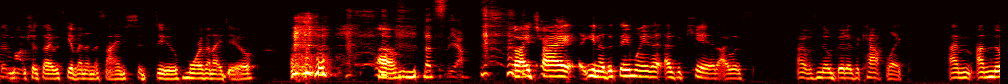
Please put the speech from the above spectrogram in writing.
the mantras that I was given and assigned to do more than I do. Um, That's yeah. so I try, you know, the same way that as a kid I was I was no good as a Catholic. I'm I'm no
